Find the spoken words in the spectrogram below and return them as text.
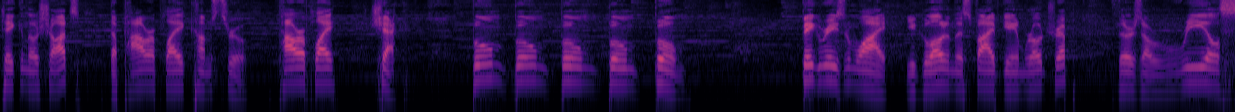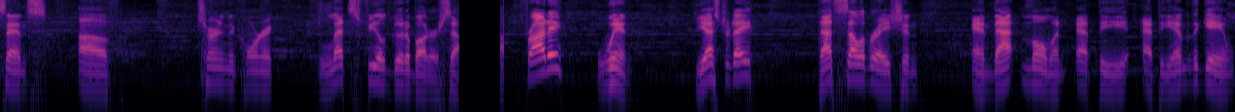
taking those shots, the power play comes through. Power play, check. Boom, boom, boom, boom, boom. Big reason why you go out on this five game road trip. There's a real sense of turning the corner. Let's feel good about ourselves. Friday, win. Yesterday, that celebration and that moment at the at the end of the game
